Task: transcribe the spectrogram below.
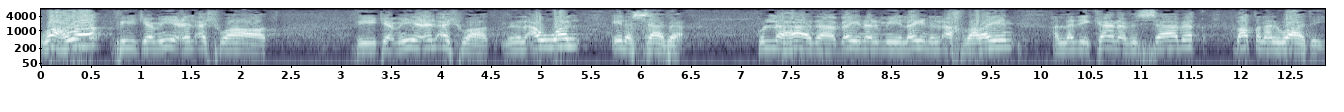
وهو في جميع الأشواط في جميع الأشواط. من الأول إلى السابع. كل هذا بين الميلين الأخضرين الذي كان في السابق بطن الوادي.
